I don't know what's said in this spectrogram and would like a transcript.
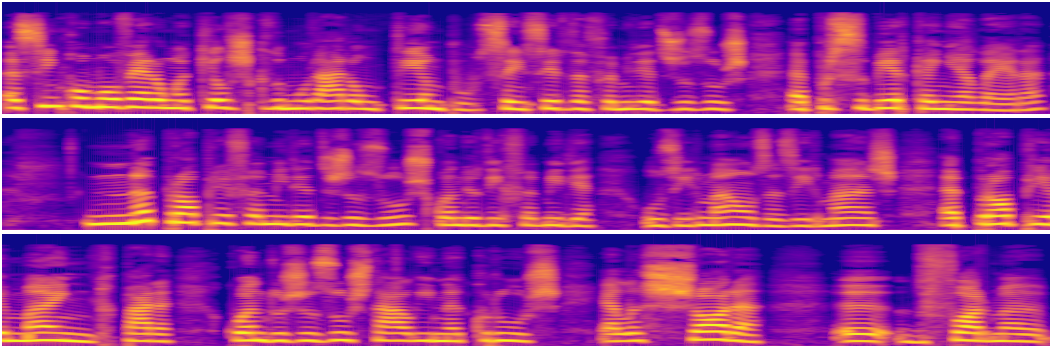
assim como houveram aqueles que demoraram tempo, sem ser da família de Jesus, a perceber quem ele era, na própria família de Jesus, quando eu digo família, os irmãos, as irmãs, a própria mãe, repara, quando Jesus está ali na cruz, ela chora uh, de forma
